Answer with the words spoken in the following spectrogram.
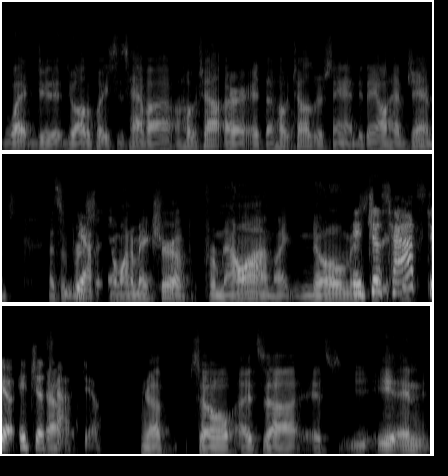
what do do all the places have a hotel or at the hotels we're staying at? Do they all have gyms? That's the first yeah. thing I want to make sure of from now on. Like, no, it just has to. It just yeah. has to. Yep. So it's uh it's and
